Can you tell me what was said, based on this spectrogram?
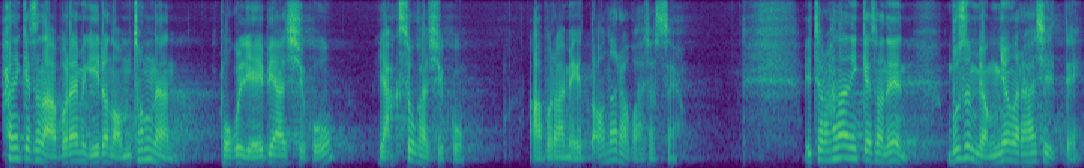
하나님께서는 아브라함에게 이런 엄청난 복을 예비하시고 약속하시고 아브라함에게 떠나라고 하셨어요. 이처럼 하나님께서는 무슨 명령을 하실 때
